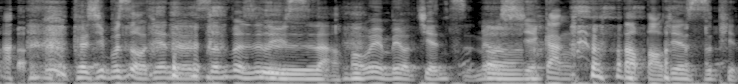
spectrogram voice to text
可惜不是我今天的身份是律师啊，我也没有兼职，没有斜杠到保健食品。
